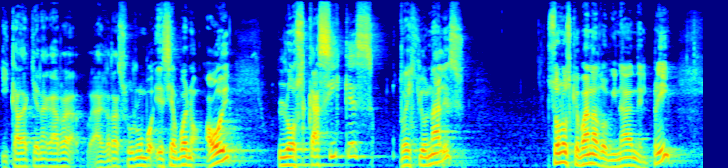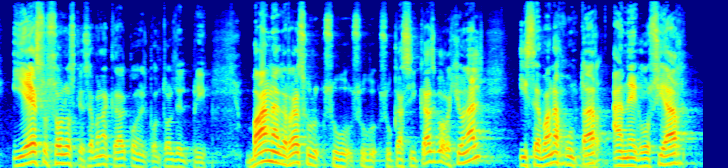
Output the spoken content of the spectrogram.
y cada quien agarra, su rumbo. Y decía, bueno, hoy los caciques regionales son los que van a dominar en el PRI y esos son los que se van a quedar con el control del PRI. Van a agarrar su, su, su, cacicazgo regional y se van a juntar a negociar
